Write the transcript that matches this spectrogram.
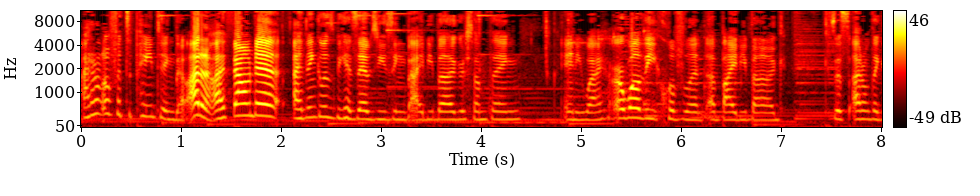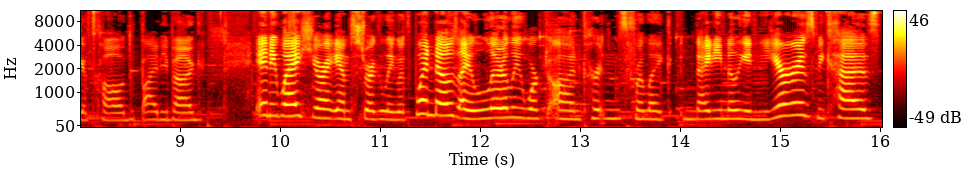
I don't know if it's a painting though. I don't know. I found it, I think it was because I was using Bug or something. Anyway, or well, the equivalent of Bug, because I don't think it's called Bug. Anyway, here I am struggling with windows. I literally worked on curtains for like 90 million years because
